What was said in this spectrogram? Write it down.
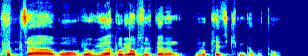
구자고 여기가 돌이 없을 때는 이렇게 지킵니다, 보통.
